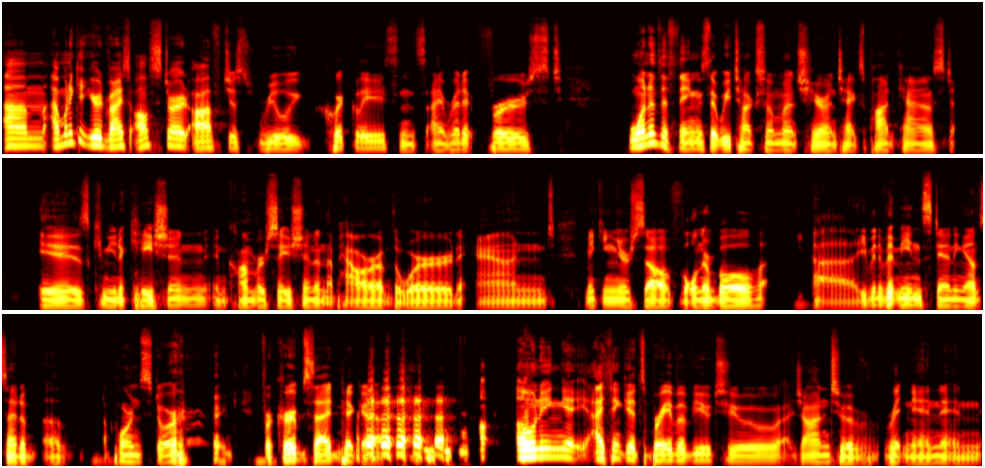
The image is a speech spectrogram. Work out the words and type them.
Um, I want to get your advice. I'll start off just really quickly since I read it first. One of the things that we talk so much here on Tags Podcast is communication and conversation and the power of the word and making yourself vulnerable, uh, even if it means standing outside a, a, a porn store for curbside pickup. Owning, I think it's brave of you to John to have written in and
